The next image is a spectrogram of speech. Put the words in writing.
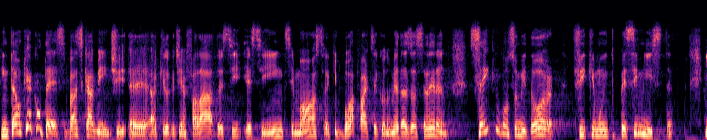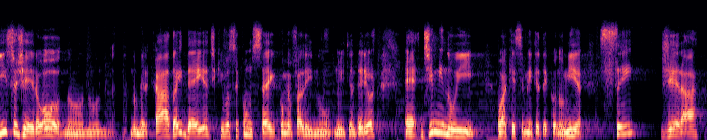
Então, o que acontece? Basicamente, é, aquilo que eu tinha falado, esse, esse índice mostra que boa parte da economia está desacelerando, sem que o consumidor fique muito pessimista. Isso gerou no, no, no mercado a ideia de que você consegue, como eu falei no, no item anterior, é, diminuir o aquecimento da economia sem gerar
